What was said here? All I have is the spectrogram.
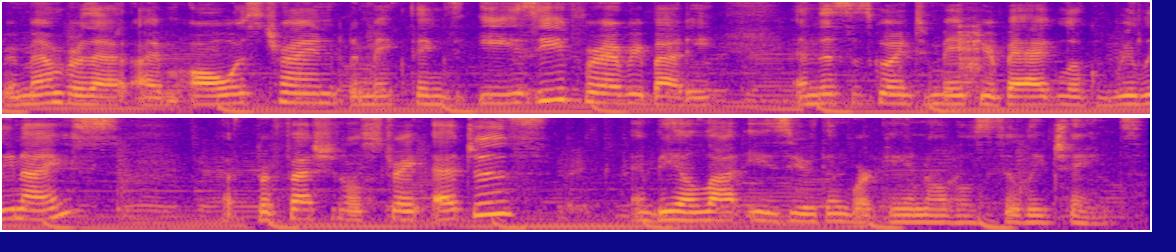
Remember that I'm always trying to make things easy for everybody and this is going to make your bag look really nice, have professional straight edges, and be a lot easier than working in all those silly chains.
